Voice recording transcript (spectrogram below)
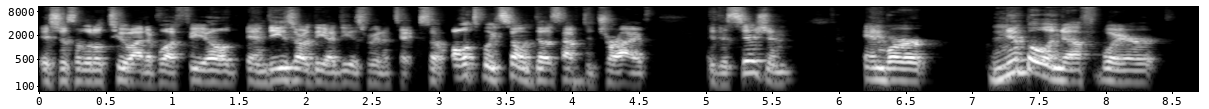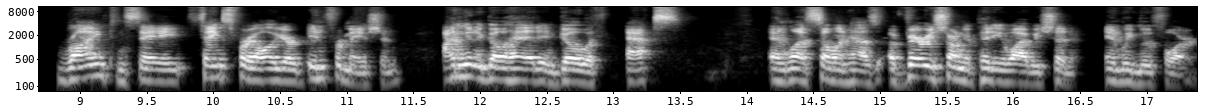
is just a little too out of left field and these are the ideas we're going to take so ultimately someone does have to drive a decision and we're nimble enough where Ryan can say, Thanks for all your information. I'm going to go ahead and go with X unless someone has a very strong opinion why we shouldn't, and we move forward.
